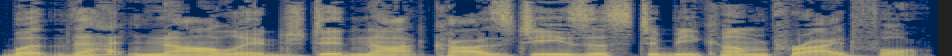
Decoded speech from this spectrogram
But that knowledge did not cause Jesus to become prideful.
